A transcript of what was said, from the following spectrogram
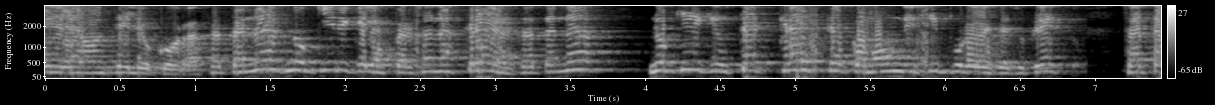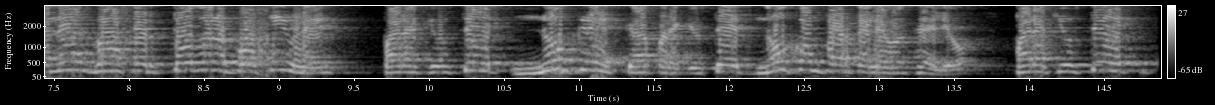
que el Evangelio corra. Satanás no quiere que las personas crean. Satanás no quiere que usted crezca como un discípulo de Jesucristo. Satanás va a hacer todo lo posible para que usted no crezca, para que usted no comparta el Evangelio, para que usted,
